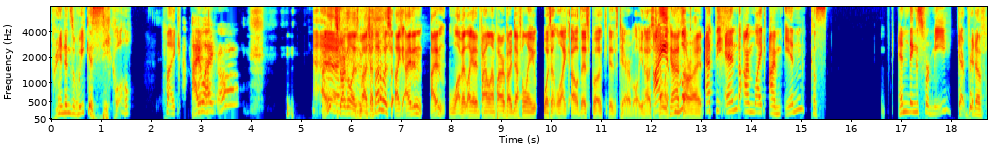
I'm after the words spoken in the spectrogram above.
Brandon's weakest sequel. Like I like. Oh, I didn't struggle as much. I thought it was like I didn't I didn't love it like I did Final Empire, but it definitely wasn't like, oh, this book is terrible. You know, it's just I like, yeah, look- all right. At the end, I'm like, I'm in because endings for me get rid of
